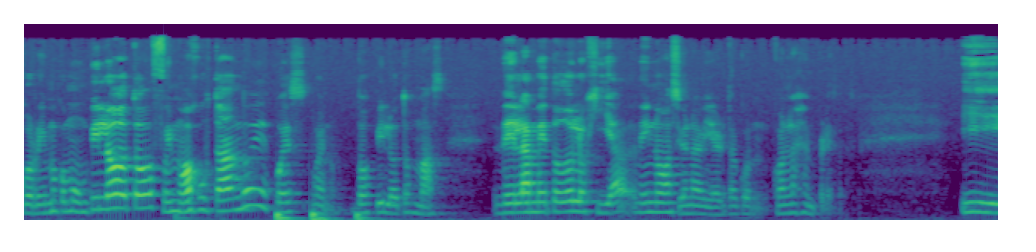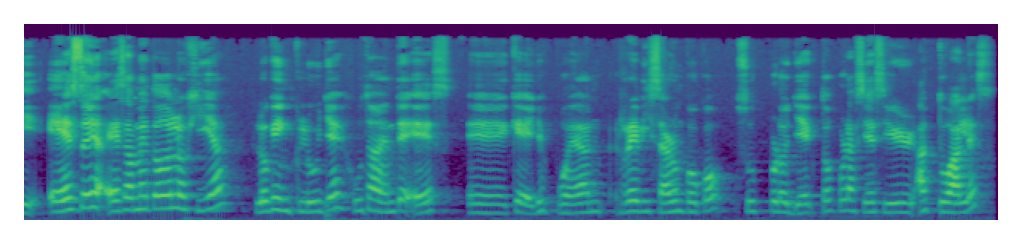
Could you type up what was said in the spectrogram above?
corrimos como un piloto, fuimos ajustando y después, bueno, dos pilotos más de la metodología de innovación abierta con, con las empresas. Y ese, esa metodología lo que incluye justamente es eh, que ellos puedan revisar un poco sus proyectos, por así decir, actuales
